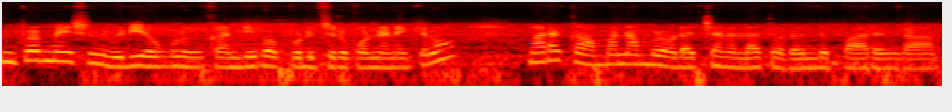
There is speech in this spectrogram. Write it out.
இன்ஃபர்மேஷன் வீடியோ உங்களுக்கு கண்டிப்பாக பிடிச்சிருக்கும்னு நினைக்கிறோம். மறக்காமல் நம்மளோட சேனலை தொடர்ந்து பாருங்கள்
